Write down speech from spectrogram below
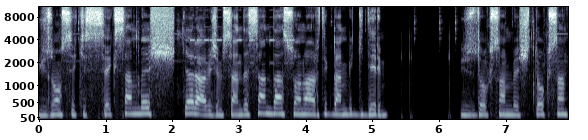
...118, 85... ...gel abicim sen de... ...senden sonra artık ben bir giderim. 195, 90...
